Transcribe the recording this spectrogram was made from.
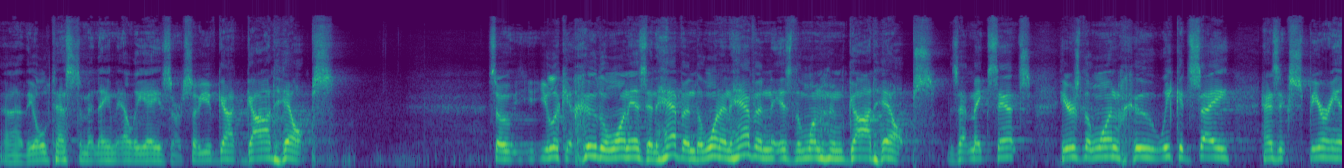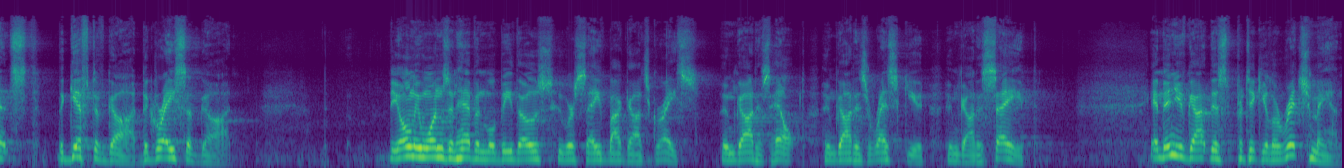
uh, the Old Testament name Eleazar. So you've got God helps. So you look at who the one is in heaven. The one in heaven is the one whom God helps. Does that make sense? Here's the one who we could say has experienced the gift of God, the grace of God. The only ones in heaven will be those who are saved by God's grace, whom God has helped, whom God has rescued, whom God has saved. And then you've got this particular rich man.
